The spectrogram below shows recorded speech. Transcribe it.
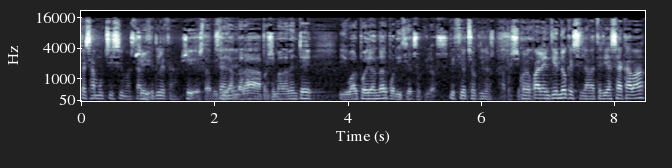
pesa muchísimo esta Sí, bicicleta. Sí, esta O sea, bicicleta andará aproximadamente, igual puede andar por 18 kilos. 18 kilos. Con lo cual entiendo que si la batería se acaba,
